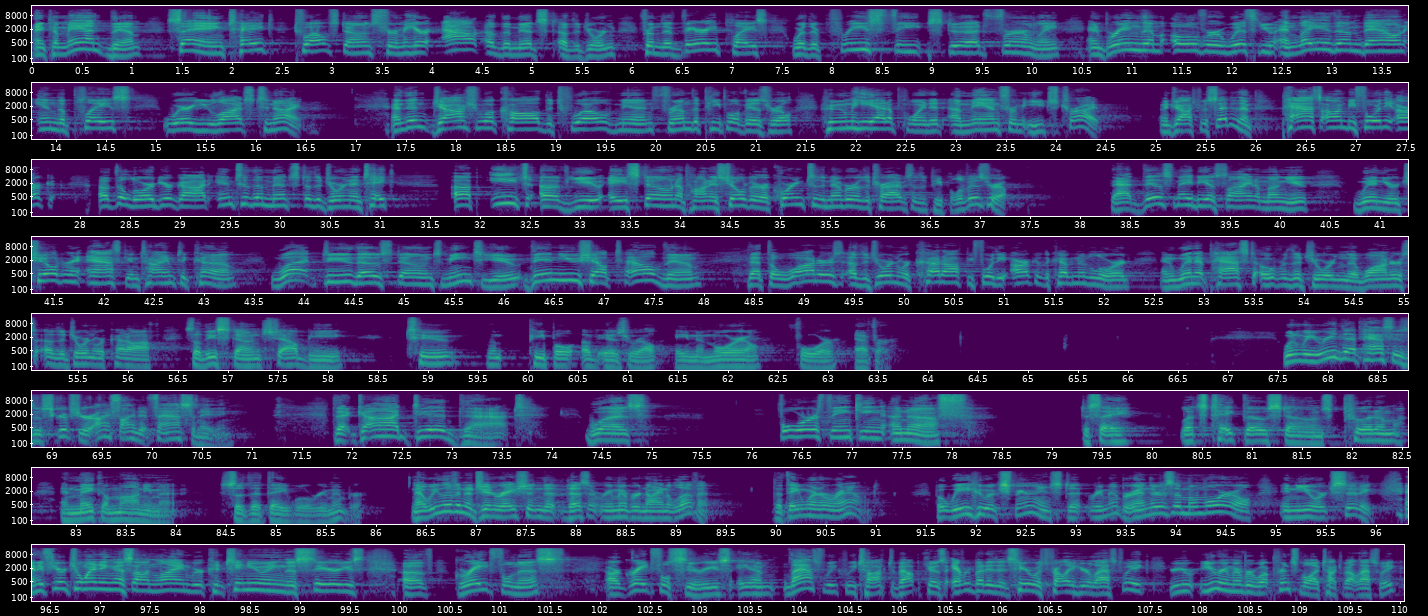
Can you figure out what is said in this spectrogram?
and command them, saying, take 12 stones from here out of the midst of the Jordan, from the very place where the priest's feet stood firmly, and bring them over with you and lay them down in the place where you lodge tonight. And then Joshua called the twelve men from the people of Israel, whom he had appointed, a man from each tribe. And Joshua said to them, Pass on before the ark of the Lord your God into the midst of the Jordan and take up each of you a stone upon his shoulder according to the number of the tribes of the people of Israel. That this may be a sign among you when your children ask in time to come, what do those stones mean to you? Then you shall tell them that the waters of the Jordan were cut off before the ark of the covenant of the Lord, and when it passed over the Jordan, the waters of the Jordan were cut off. So these stones shall be to people of Israel a memorial forever. When we read that passage of Scripture, I find it fascinating that God did that was forethinking enough to say, let's take those stones, put them, and make a monument so that they will remember. Now, we live in a generation that doesn't remember 9 11, that they weren't around. But we who experienced it remember. And there's a memorial in New York City. And if you're joining us online, we're continuing this series of gratefulness our grateful series. And last week we talked about, because everybody that's here was probably here last week, you, you remember what principle I talked about last week?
